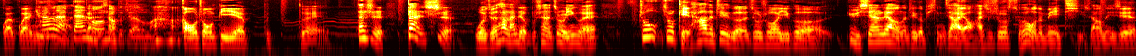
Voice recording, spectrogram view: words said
乖乖女啊，有点呆萌，你感觉像不觉得吗？高中毕业不对，但是但是我觉得他来者不善，就是因为周就是给他的这个就是说一个预先量的这个评价也好，还是说所有的媒体上的一些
